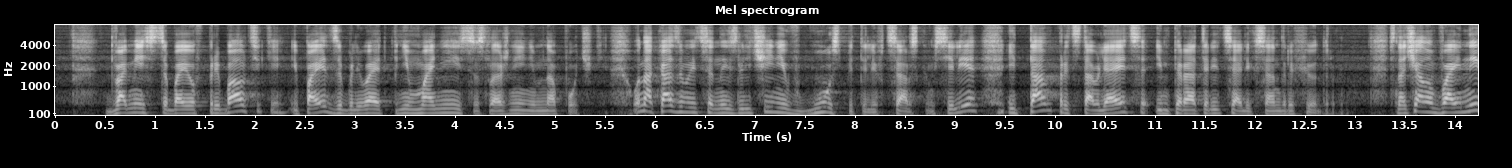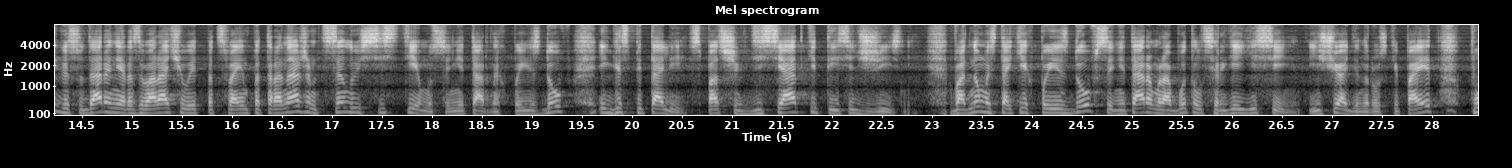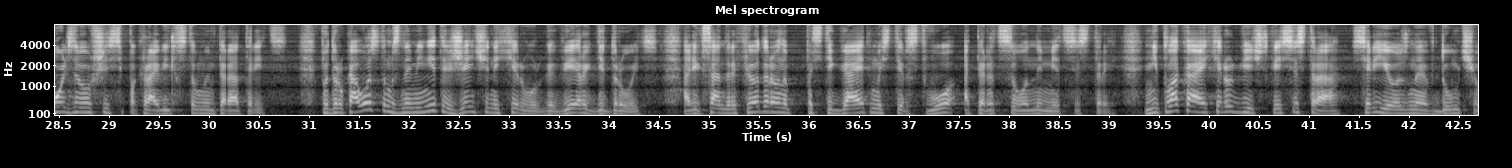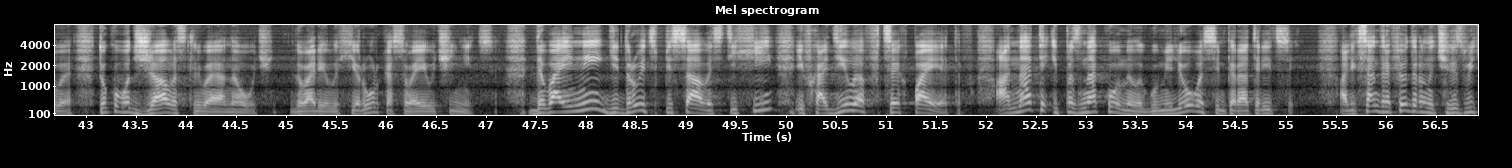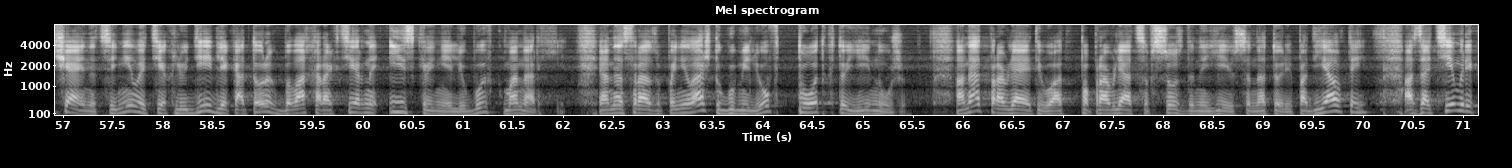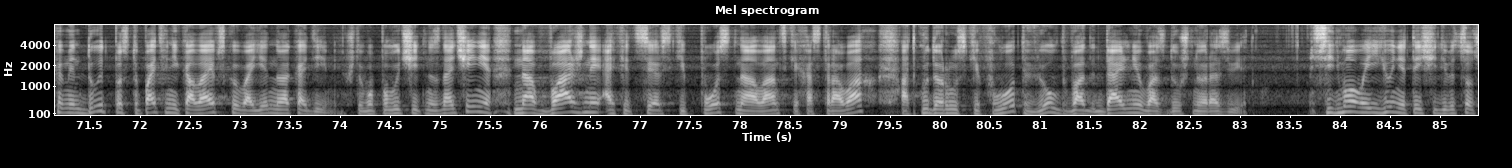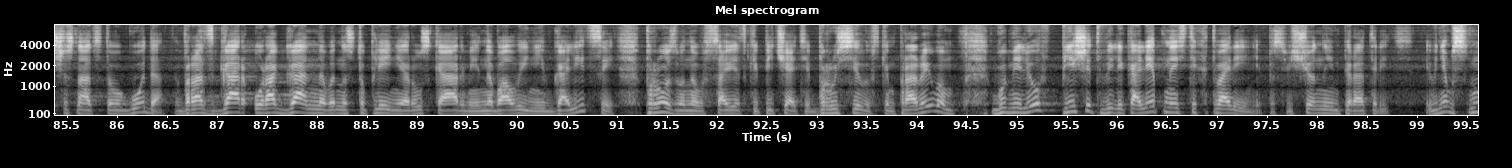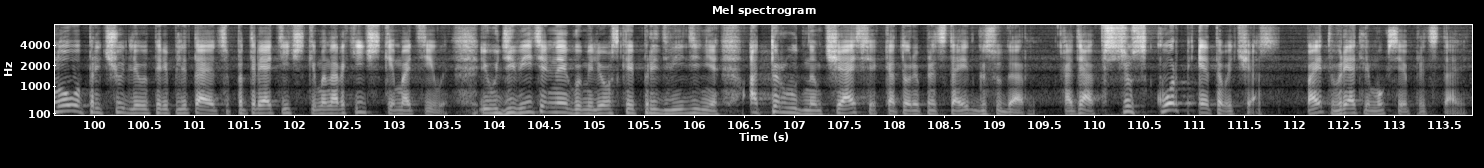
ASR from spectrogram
Два месяца боев в Прибалтике, и поэт заболевает пневмонией с осложнением на почке. Он оказывается на излечении в госпитале в Царском селе, и там представляется императрица Александра Федоровна. С началом войны государыня разворачивает под своим патронажем целую систему санитарных поездов и госпиталей, спасших десятки тысяч жизней. В одном из таких поездов санитаром работал Сергей Есенин, еще один русский поэт, пользовавшийся покровительством императрицы. Под руководством знаменитой женщины-хирурга Веры Гидройц Александра Федоровна постигает мастерство операционной медсестры. Неплохая хирургическая сестра, серьезная, вдумчивая, только вот жалостливая она очень, говорила хирург о своей ученице. До войны Гидройц писала стихи и входила в цех поэтов. Она-то и познакомила Гумилева с императрицей. Александра Федоровна чрезвычайно ценила тех людей, для которых была характерна искренняя любовь к монархии. И она сразу поняла, что Гумилев тот, кто ей нужен. Она отправляет его поправляться в созданный ею санаторий под Ялтой, а затем рекомендует поступать в Николаевскую военную академию, чтобы получить назначение на важный офицерский пост на Аландских островах, откуда русский флот вел дальнюю воздушную разведку. 7 июня 1916 года, в разгар ураганного наступления русской армии на Волыни и в Галиции, прозванного в советской печати «Брусиловским прорывом», Гумилев пишет великолепное стихотворение, посвященное императрице. И в нем снова причудливо переплетаются патриотические монархические мотивы и удивительное гумилевское предвидение о трудном часе, который предстоит государю. Хотя всю скорбь этого часа поэт вряд ли мог себе представить.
